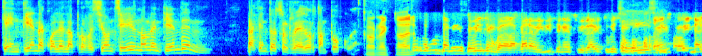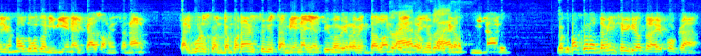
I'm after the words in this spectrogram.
que entienda cuál es la profesión. Si ellos no lo entienden, la gente a su alrededor tampoco. ¿eh? Correcto. Tú también estuviste en Guadalajara, viviste en esa ciudad y tuviste un comportamiento extraordinario. No dudo ni viene el caso a mencionar que algunos contemporáneos tuyos también hayan sido reventadores, Claro, hayan tenido claro. problemas similares. Lo que pasa es que ahora también se vive otra época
